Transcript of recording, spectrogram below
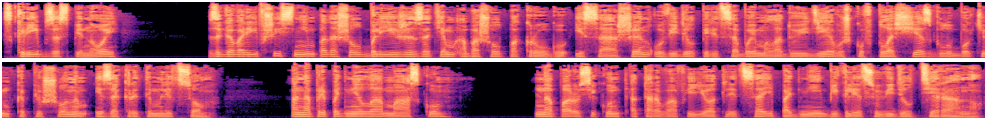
Скрип за спиной. Заговоривший с ним подошел ближе, затем обошел по кругу, и Саошен увидел перед собой молодую девушку в плаще с глубоким капюшоном и закрытым лицом. Она приподняла маску, на пару секунд оторвав ее от лица, и под ней беглец увидел тирану,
